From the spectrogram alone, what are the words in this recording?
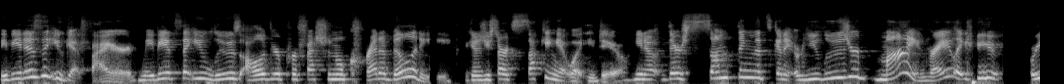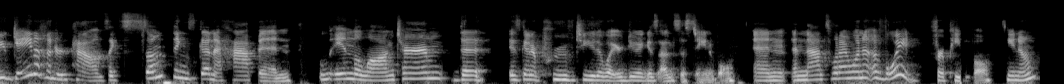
Maybe it is that you get fired. Maybe it's that you lose all of your professional credibility because you start sucking at what you do. You know, there's something that's going to, or you lose your mind, right? Like you, or you gain 100 pounds like something's going to happen in the long term that is going to prove to you that what you're doing is unsustainable and and that's what i want to avoid for people you know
